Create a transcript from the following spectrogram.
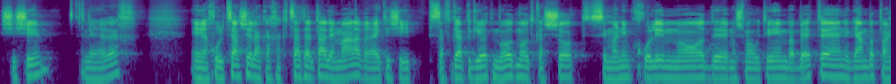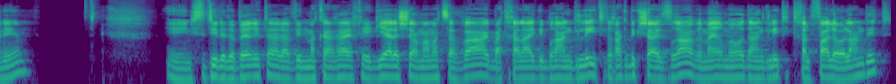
60 לערך. החולצה שלה ככה קצת עלתה למעלה וראיתי שהיא ספגה פגיעות מאוד מאוד קשות, סימנים כחולים מאוד משמעותיים בבטן, גם בפנים. אה, ניסיתי לדבר איתה, להבין מה קרה, איך היא הגיעה לשם, מה מצבה, בהתחלה היא דיברה אנגלית ורק ביקשה עזרה, ומהר מאוד האנגלית התחלפה להולנדית,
